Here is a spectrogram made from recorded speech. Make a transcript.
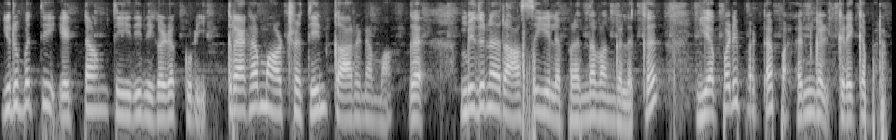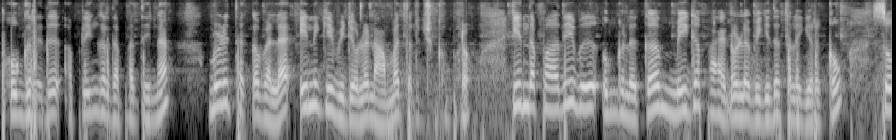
இருபத்தி எட்டாம் தேதி நிகழக்கூடிய கிரக மாற்றத்தின் காரணமாக மிதுன ராசியில் பிறந்தவங்களுக்கு எப்படிப்பட்ட பலன்கள் கிடைக்கப்பட போகிறது அப்படிங்கிறத பற்றின முழு தகவலை இன்றைக்கி வீடியோவில் நாம் தெரிஞ்சுக்க போகிறோம் இந்த பதிவு உங்களுக்கு மிக பயனுள்ள விகிதத்தில் இருக்கும். ஸோ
